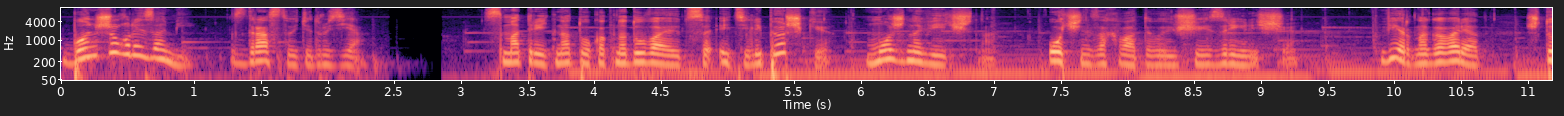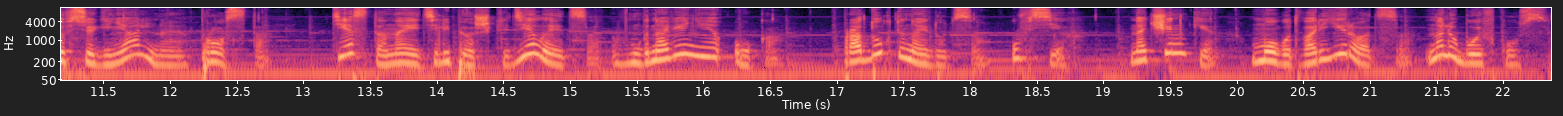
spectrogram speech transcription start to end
Bonjour, amis! Здравствуйте, друзья! Смотреть на то, как надуваются эти лепешки, можно вечно. Очень захватывающее зрелище. Верно говорят, что все гениальное просто. Тесто на эти лепешки делается в мгновение ока. Продукты найдутся у всех. Начинки могут варьироваться на любой вкус.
